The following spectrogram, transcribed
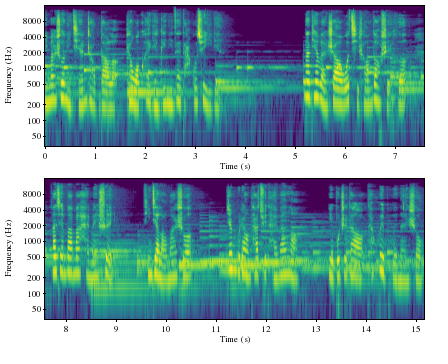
你妈说你钱找不到了，让我快点给你再打过去一点。”那天晚上，我起床倒水喝，发现爸妈还没睡。听见老妈说：“真不让他去台湾了，也不知道他会不会难受。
